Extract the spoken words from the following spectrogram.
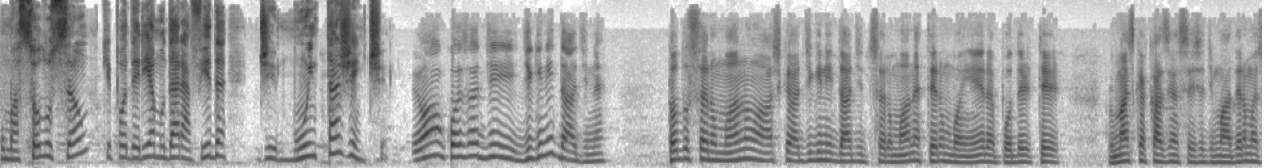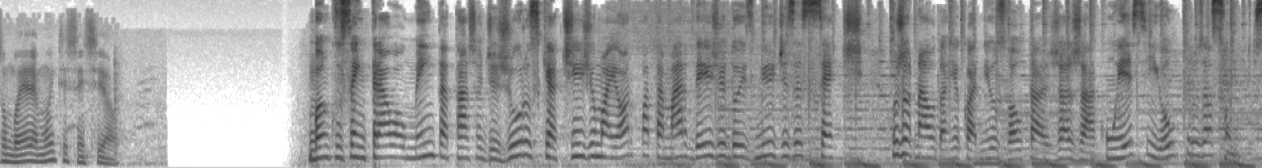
Uma solução que poderia mudar a vida de muita gente. É uma coisa de dignidade, né? Todo ser humano, acho que a dignidade do ser humano é ter um banheiro, é poder ter, por mais que a casinha seja de madeira, mas um banheiro é muito essencial. O Banco Central aumenta a taxa de juros que atinge o maior patamar desde 2017. O Jornal da Record News volta já já com esse e outros assuntos.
